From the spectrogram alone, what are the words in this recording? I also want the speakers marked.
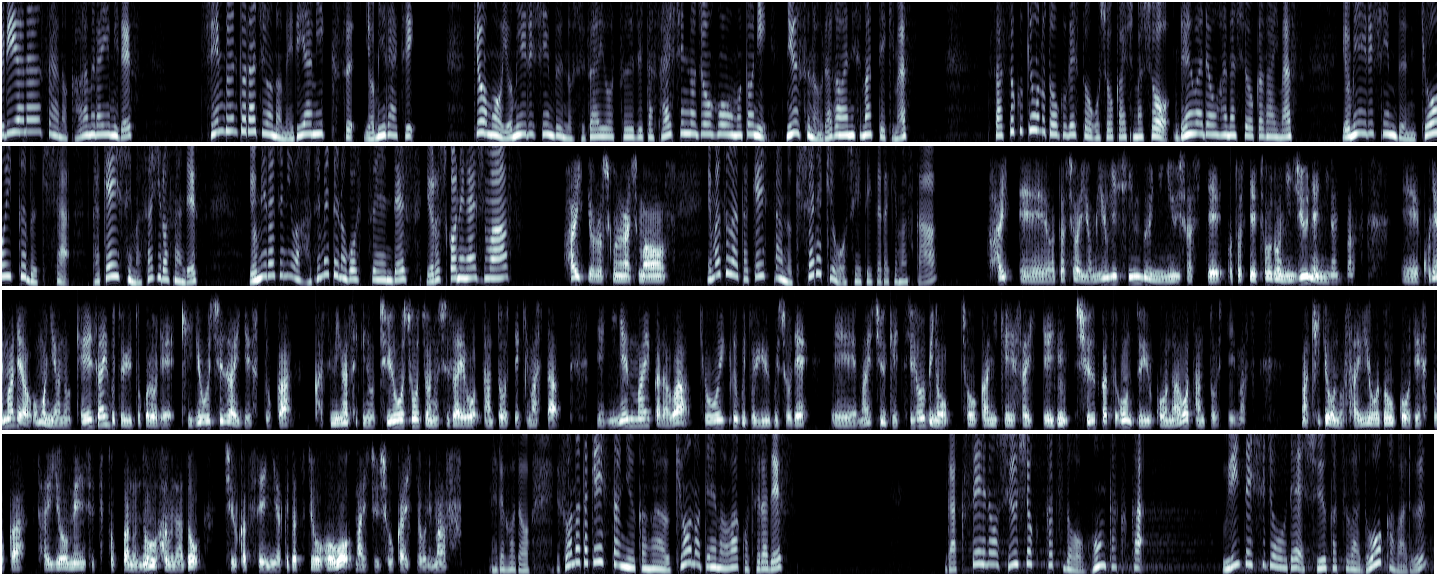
Speaker 1: フリーアナウンサーの河村由美です。新聞とラジオのメディアミックス読みラジ。今日も読売新聞の取材を通じた最新の情報をもとにニュースの裏側に迫っていきます。早速今日のトークゲストをご紹介しましょう。電話でお話を伺います。読売新聞教育部記者竹石正弘さんです。読みラジには初めてのご出演です。よろしくお願いします。
Speaker 2: はいよろしくお願いします。
Speaker 1: えまずは竹石さんの記者歴を教えていただけますか？
Speaker 2: はい、えー、私は読売新聞に入社して今年でちょうど20年になります、えー、これまでは主にあの経済部というところで企業取材ですとか霞が関の中央省庁の取材を担当してきました。2年前からは教育部という部署で、えー、毎週月曜日の朝刊に掲載している就活オンというコーナーを担当しています。まあ、企業の採用動向ですとか採用面接突破のノウハウなど就活生に役立つ情報を毎週紹介しております。
Speaker 1: なるほど。そんな竹石さんに伺う今日のテーマはこちらです。学生の就職活動本格化。売り手市場で就活はどう変わる？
